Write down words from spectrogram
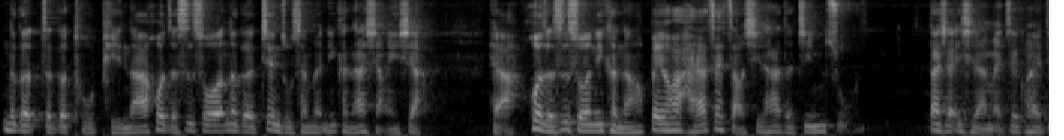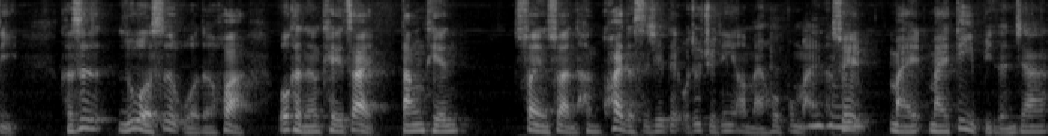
那个整个图平啊，或者是说那个建筑成本，你可能要想一下，啊，或者是说你可能背后还要再找其他的金主。大家一起来买这块地，可是如果是我的话，我可能可以在当天算一算，很快的时间内我就决定要买或不买了。嗯、所以买买地比人家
